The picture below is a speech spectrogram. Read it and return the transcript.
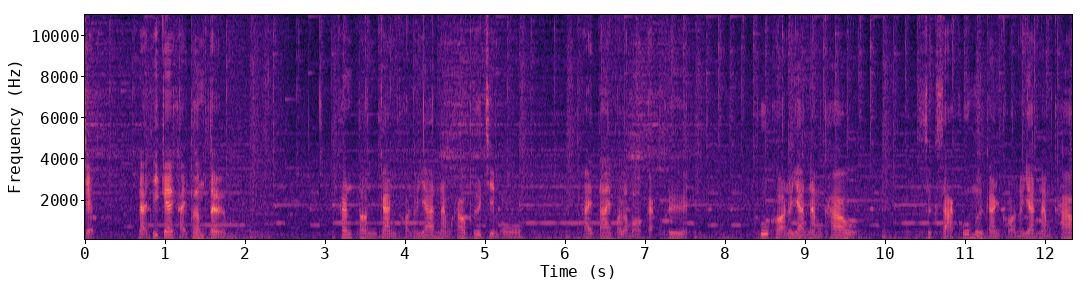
2507 และที่แก้ไขเพิ่มเติม ขั้นตอนการขออนุญาตนำเข้าพืช GMO ภายใต้พรบกักพืช ผู้ขออนุญาตนำเข้า ศึกษาคู่มือการขออนุญาตนำเข้า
